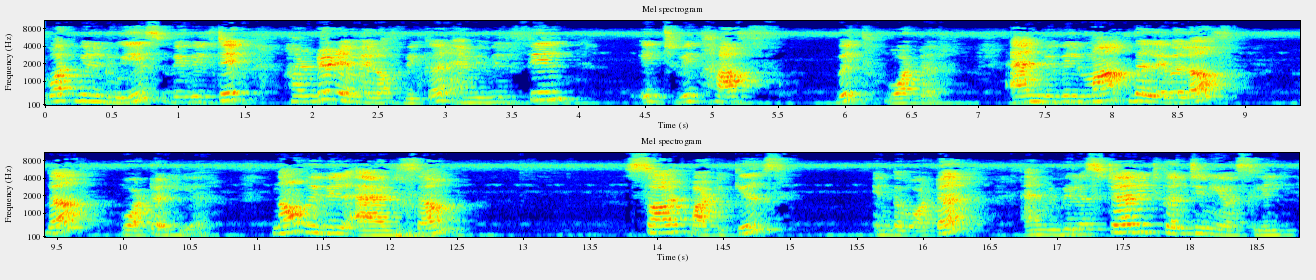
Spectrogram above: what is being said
what we'll do is we will take 100 ml of beaker and we will fill it with half with water and we will mark the level of the water here. Now we will add some salt particles in the water and we will stir it continuously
